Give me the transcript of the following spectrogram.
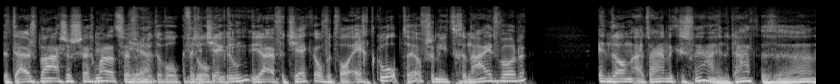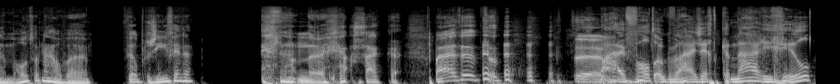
de thuisbasis, zeg maar. Dat ze even Ja, met de walkie-talkie- doen. Ja, even checken of het wel echt klopt. Hè, of ze niet genaaid worden. En dan uiteindelijk is het van, ja, inderdaad, eh, de motor. Nou, veel plezier verder. Dan eh, ja, ga ik... eh, maar het, het, eh, Maar hij valt ook wel. Hij zegt kanariegeel.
